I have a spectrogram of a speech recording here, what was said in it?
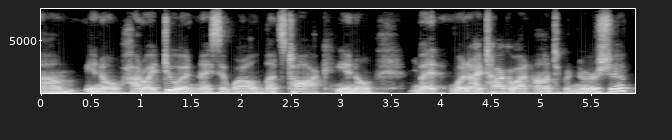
um, you know, how do I do it? And I said, well, let's talk, you know. But when I talk about entrepreneurship,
